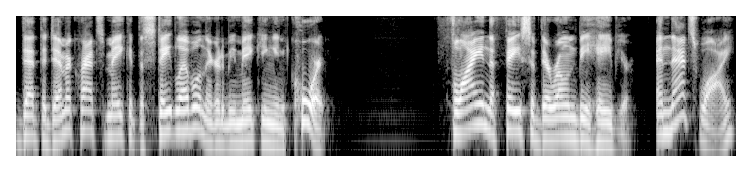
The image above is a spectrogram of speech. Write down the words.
that the Democrats make at the state level and they're going to be making in court fly in the face of their own behavior. And that's why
